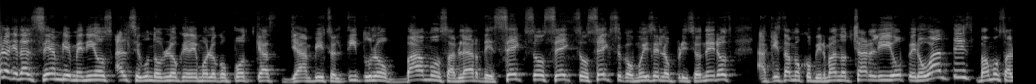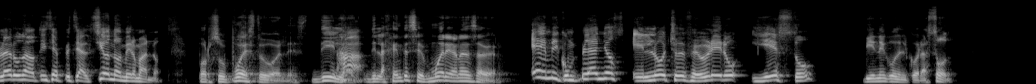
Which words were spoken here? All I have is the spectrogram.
Hola, ¿qué tal? Sean bienvenidos al segundo bloque de Moloco Podcast. Ya han visto el título. Vamos a hablar de sexo, sexo, sexo, como dicen los prisioneros. Aquí estamos con mi hermano Charlie o, pero antes vamos a hablar de una noticia especial, ¿sí o no, mi hermano? Por supuesto, goles. Dile, la gente se muere ganas de saber. Es mi cumpleaños el 8 de febrero y esto viene con el corazón.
